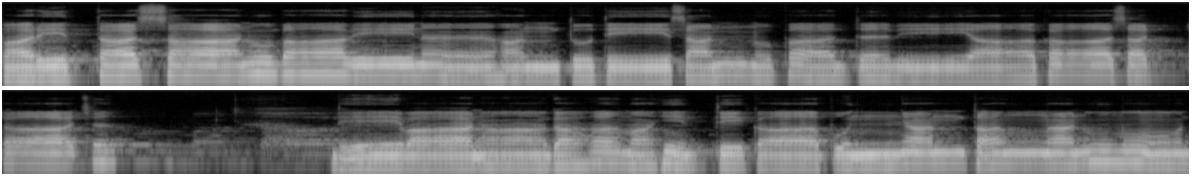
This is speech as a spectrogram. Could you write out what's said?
පරිත් පරිත්තස්සානුභාවීන හන්තුති සන්නුපද්දවීයාකාසට්ටාච දේවානාගමහිද්දිකා පුඤ්ඤන්තං අනුමෝදිත්වා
